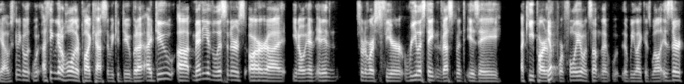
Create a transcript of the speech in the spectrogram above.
yeah, I was going to go. I think we got a whole other podcast that we could do, but I, I do. Uh, many of the listeners are, uh, you know, and, and in sort of our sphere, real estate investment is a a key part of Yep. the portfolio and something that that we like as well. Is there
